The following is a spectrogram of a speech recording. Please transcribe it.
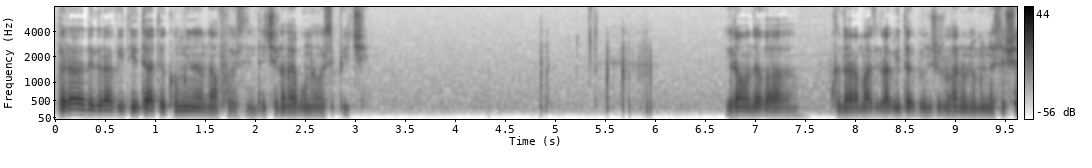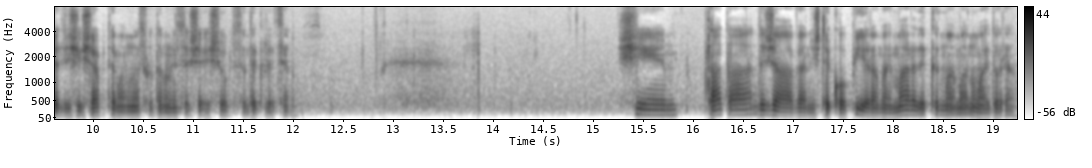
Perioada de graviditate cu mine n-a fost dintre cele mai bune auspicii. Era undeva, când a rămas gravidă în jurul anului 1967, m-am născut în 1968, sunt de crețen. Și tata deja avea niște copii, era mai mare decât mama nu mai dorea.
